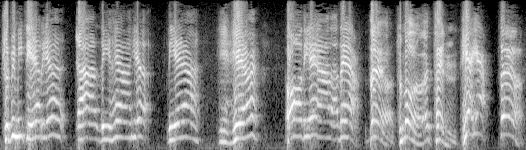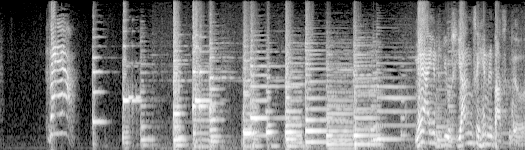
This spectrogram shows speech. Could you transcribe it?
Should we meet the air here? Uh, the hair here? The air here? Oh, the air there? There, tomorrow at ten. Here, here! There. There! May I introduce young Sir Henry Baskerville,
